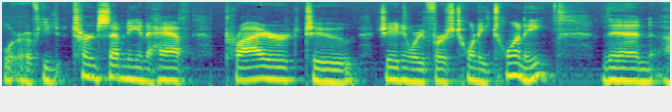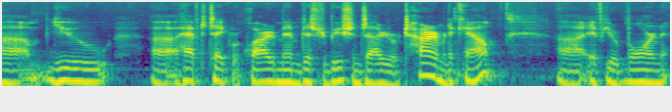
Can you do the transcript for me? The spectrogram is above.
or if you turn 70 and a half prior to January 1st, 2020, then um, you uh, have to take required minimum distributions out of your retirement account. Uh, if you're born,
